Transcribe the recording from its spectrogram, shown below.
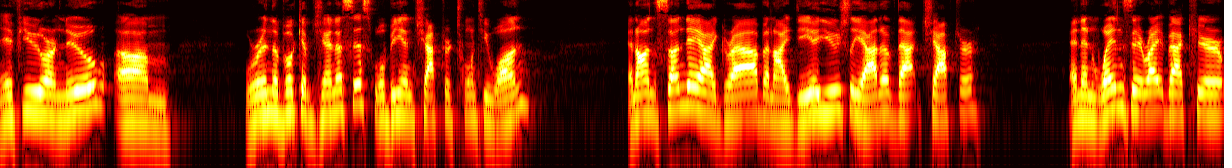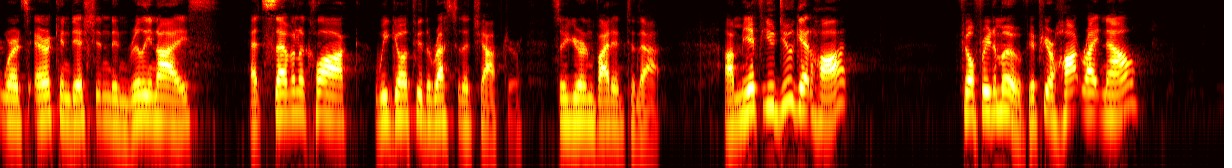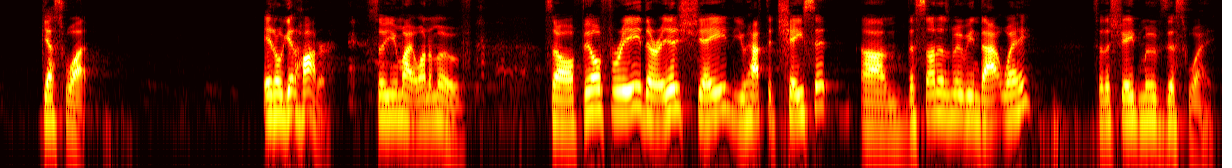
If you are new, um, we're in the book of Genesis. We'll be in chapter 21. And on Sunday, I grab an idea, usually out of that chapter. And then Wednesday, right back here where it's air conditioned and really nice, at 7 o'clock, we go through the rest of the chapter. So you're invited to that. Um, if you do get hot, feel free to move. If you're hot right now, guess what? It'll get hotter. So you might want to move. So feel free. There is shade. You have to chase it. Um, the sun is moving that way, so the shade moves this way.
